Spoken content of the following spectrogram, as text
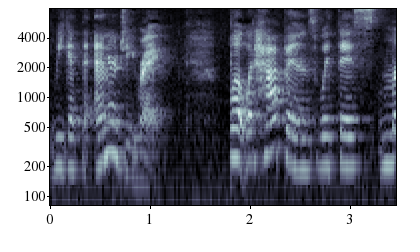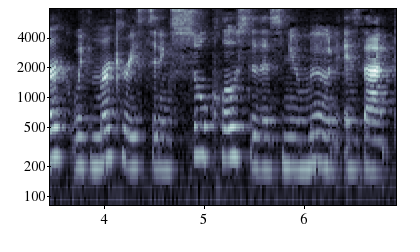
we get the energy right but what happens with this Merc with Mercury sitting so close to this new moon is that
